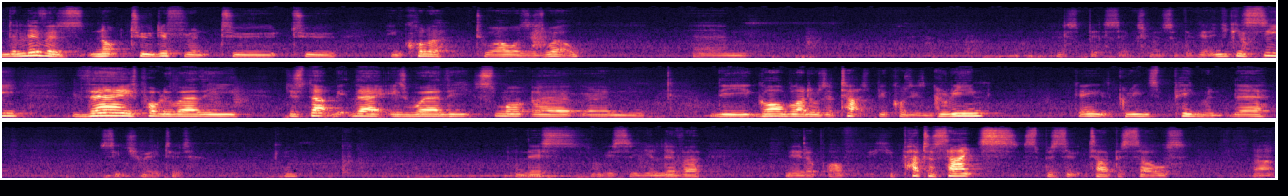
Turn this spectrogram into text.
The liver's not too different to, to in colour to ours as well. Um, this bit segments of the. And you can see there is probably where the, just that bit there is where the small, uh, um, the gallbladder was attached because it's green. Okay, it's green pigment there situated. And this, obviously your liver, made up of hepatocytes, specific type of cells that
